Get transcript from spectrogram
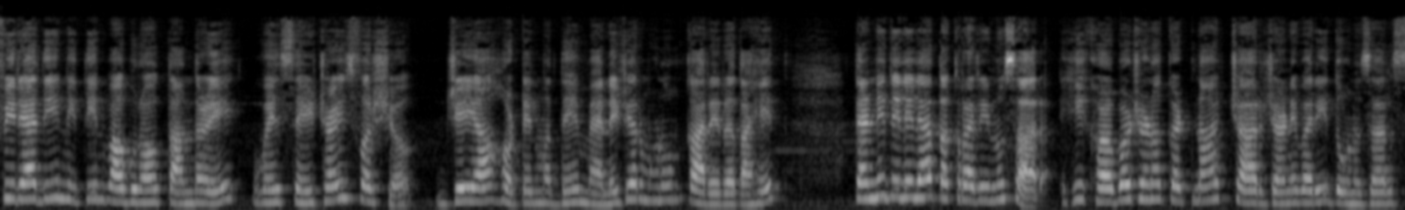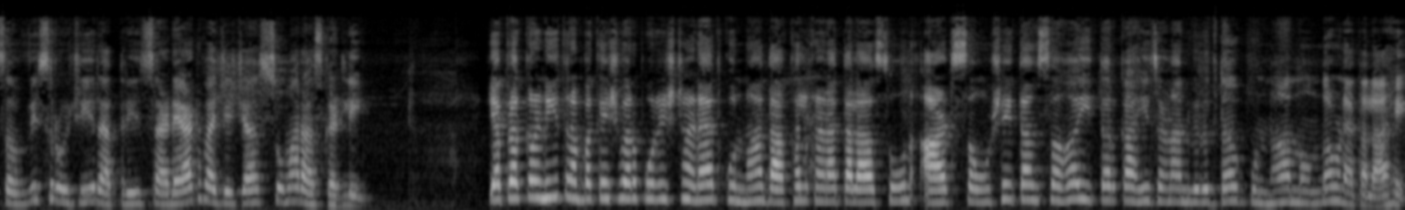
फिर्यादी नितीन बाबूराव तांदळे वय सेहेचाळीस वर्ष जे या हॉटेलमध्ये मॅनेजर म्हणून कार्यरत आहेत त्यांनी दिलेल्या तक्रारीनुसार ही खळबळजनक घटना चार जानेवारी दोन हजार सव्वीस रोजी रात्री साडेआठ वाजेच्या सुमारास घडली. या प्रकरणी त्र्यंबकेश्वर पोलीस ठाण्यात गुन्हा दाखल करण्यात आला असून आठ संशयितांसह इतर काही जणांविरुद्ध गुन्हा नोंदवण्यात आला आहे.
